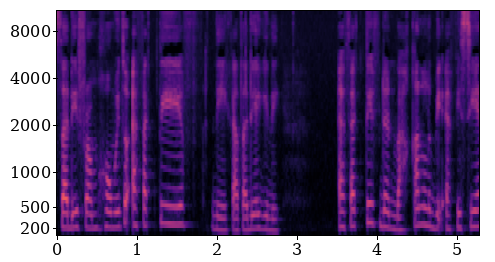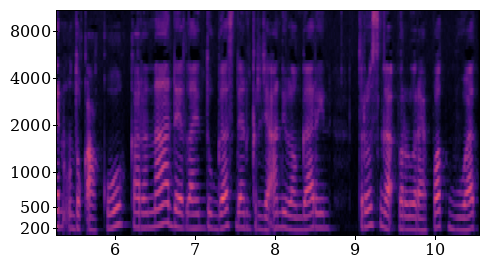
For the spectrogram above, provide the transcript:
study from home itu efektif. Nih, kata dia gini. Efektif dan bahkan lebih efisien untuk aku karena deadline tugas dan kerjaan dilonggarin. Terus nggak perlu repot buat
